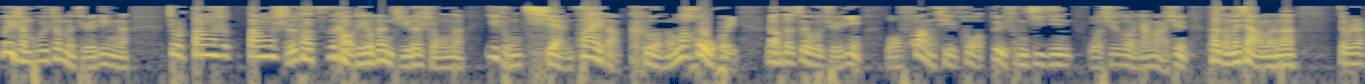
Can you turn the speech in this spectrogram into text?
为什么会这么决定呢？就是当时当时他思考这个问题的时候呢，一种潜在的可能的后悔，让他最后决定我放弃做对冲基金，我去做亚马逊。他怎么想的呢？就是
